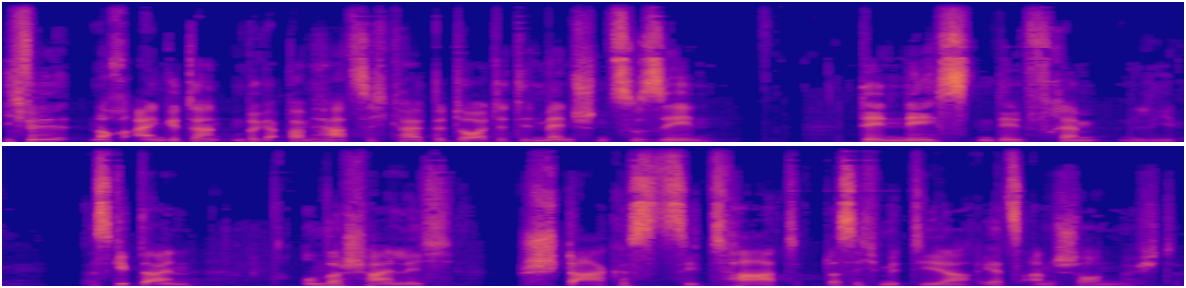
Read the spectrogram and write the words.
Ich will noch einen Gedanken. Barmherzigkeit bedeutet, den Menschen zu sehen, den Nächsten, den Fremden lieben. Es gibt ein unwahrscheinlich starkes Zitat, das ich mit dir jetzt anschauen möchte.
